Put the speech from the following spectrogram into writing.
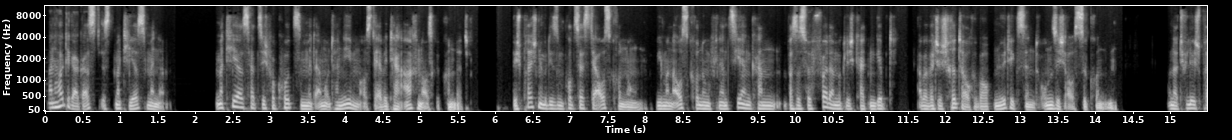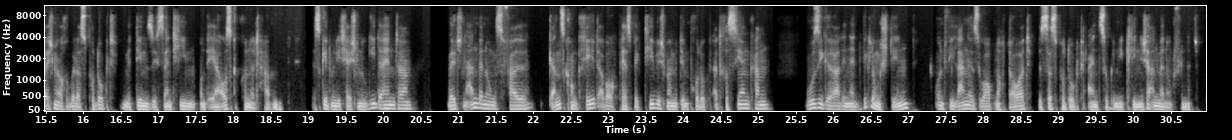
Mein heutiger Gast ist Matthias Menne. Matthias hat sich vor kurzem mit einem Unternehmen aus der RWTH Aachen ausgegründet. Wir sprechen über diesen Prozess der Ausgründung, wie man Ausgründung finanzieren kann, was es für Fördermöglichkeiten gibt, aber welche Schritte auch überhaupt nötig sind, um sich auszugründen. Und natürlich sprechen wir auch über das Produkt, mit dem sich sein Team und er ausgegründet haben. Es geht um die Technologie dahinter, welchen Anwendungsfall ganz konkret, aber auch perspektivisch man mit dem Produkt adressieren kann, wo sie gerade in Entwicklung stehen und wie lange es überhaupt noch dauert, bis das Produkt Einzug in die klinische Anwendung findet.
